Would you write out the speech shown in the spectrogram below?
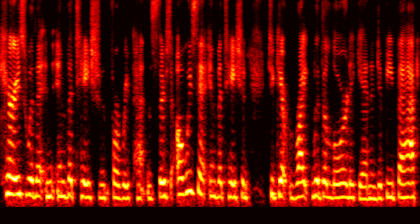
carries with it an invitation for repentance. There's always that invitation to get right with the Lord again and to be back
